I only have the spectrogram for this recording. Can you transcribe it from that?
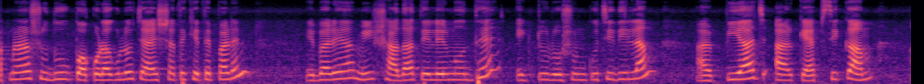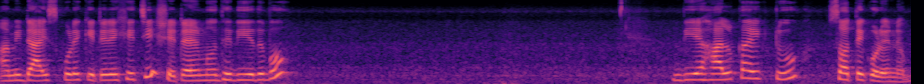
আপনারা শুধু পকোড়াগুলো চায়ের সাথে খেতে পারেন। এবারে আমি সাদা তেলের মধ্যে একটু রসুন কুচি দিলাম আর পেঁয়াজ আর ক্যাপসিকাম আমি ডাইস করে কেটে রেখেছি, সেটা এর মধ্যে দিয়ে দেব। দিয়ে হালকা একটু সতে করে নেব।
